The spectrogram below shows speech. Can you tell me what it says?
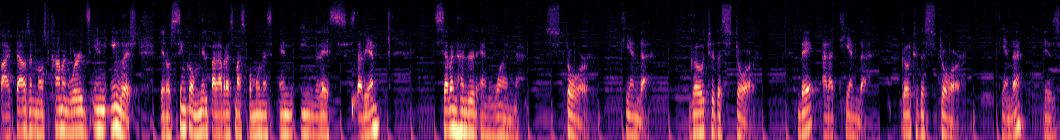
5,000 most common words in English. De los 5,000 palabras más comunes en inglés. ¿Está bien? 701. Store. Tienda. Go to the store. Ve a la tienda. Go to the store. Tienda is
